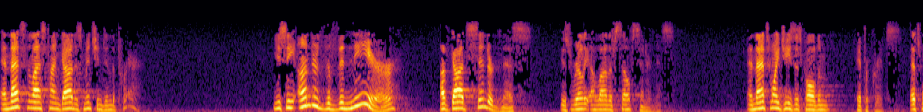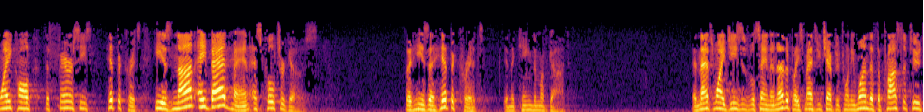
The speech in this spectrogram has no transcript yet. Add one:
and that's the last time God is mentioned in the prayer. You see, under the veneer of God centeredness is really a lot of self centeredness. And that's why Jesus called them hypocrites. That's why he called the Pharisees hypocrites. He is not a bad man as culture goes, but he is a hypocrite in the kingdom of God. And that's why Jesus will say in another place, Matthew chapter 21, that the prostitutes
